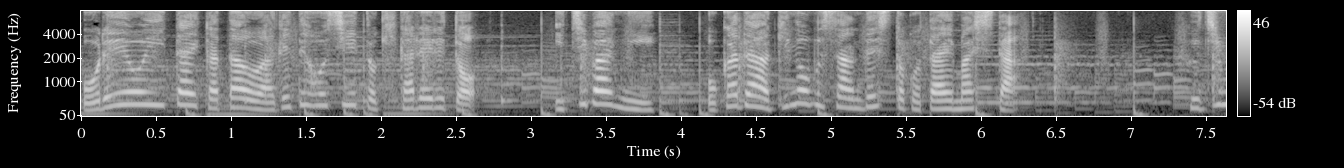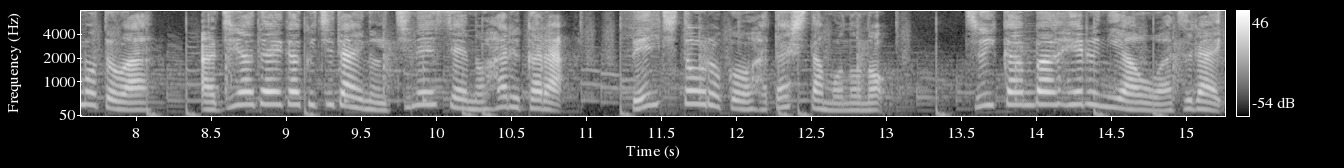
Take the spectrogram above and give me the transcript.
お礼を言いたい方を挙げてほしいと聞かれると1番に岡田彰信さんですと答えました。藤本はアジア大学時代の1年生の春からベンチ登録を果たしたものの椎間板ヘルニアを患い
